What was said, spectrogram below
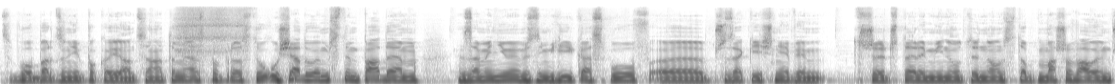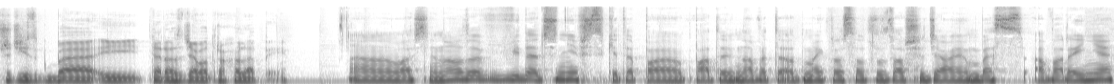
co było bardzo niepokojące. Natomiast po prostu usiadłem z tym padem, zamieniłem z nim kilka słów, e, przez jakieś, nie wiem, 3-4 minuty non-stop maszowałem przycisk B i teraz działa trochę lepiej. A no właśnie, no to widać, że nie wszystkie te pady, nawet te od Microsoftu zawsze działają bezawaryjnie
